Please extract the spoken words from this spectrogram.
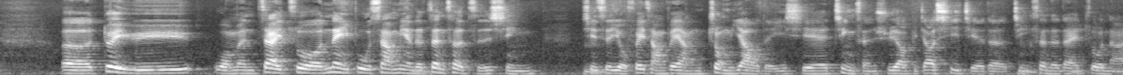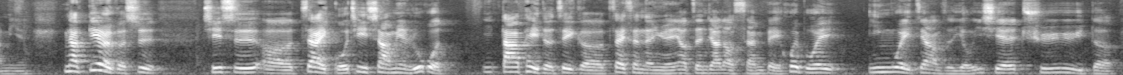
呃，对于我们在做内部上面的政策执行，其实有非常非常重要的一些进程，需要比较细节的、谨慎的在做拿捏。那第二个是，其实呃，在国际上面，如果一搭配的这个再生能源要增加到三倍，会不会因为这样子有一些区域的？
